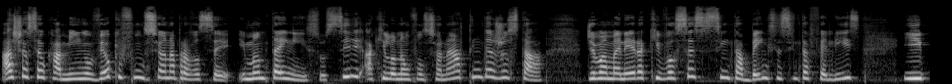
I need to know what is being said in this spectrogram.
Acha o seu caminho, vê o que funciona para você e mantém isso. Se aquilo não funcionar, tenta ajustar de uma maneira que você se sinta bem, se sinta feliz e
